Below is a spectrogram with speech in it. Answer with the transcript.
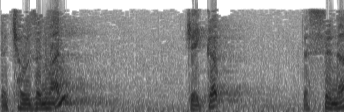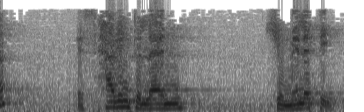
the chosen one, Jacob, the sinner, is having to learn humility.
